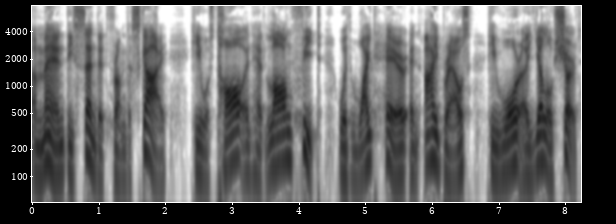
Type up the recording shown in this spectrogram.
a man descended from the sky. He was tall and had long feet, with white hair and eyebrows. He wore a yellow shirt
